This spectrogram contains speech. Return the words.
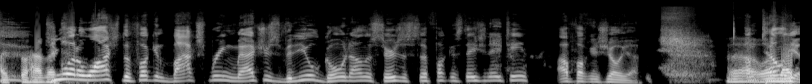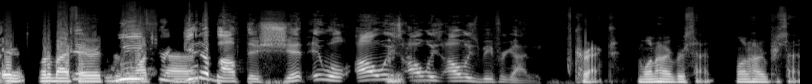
I still have Do it. you want to watch the fucking box spring mattress video going down the stairs of fucking station 18? I'll fucking show you. Uh, I'm telling you. favorite- one of my favorites. we watch, uh, forget about this shit, it will always, always, always be forgotten. Correct. One hundred percent. One hundred percent.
